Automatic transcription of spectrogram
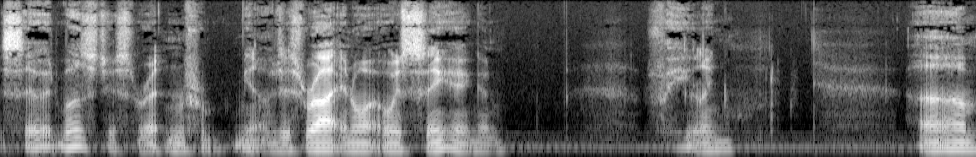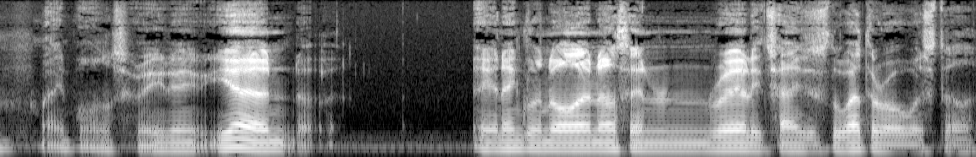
so it was just written from you know just writing what I was seeing and feeling. Um, made one three. Yeah, and uh, in England, although nothing really changes, the weather always does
